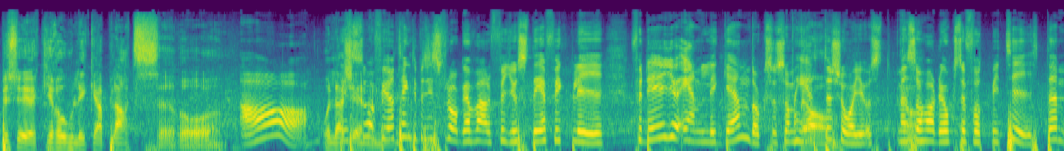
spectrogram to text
besöker olika platser och, ah, och lär känna så, för Jag tänkte precis fråga varför just det fick bli, för det är ju en legend också som heter ja. så just, men ja. så har det också fått bli titeln.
